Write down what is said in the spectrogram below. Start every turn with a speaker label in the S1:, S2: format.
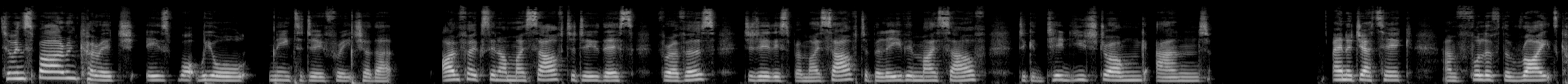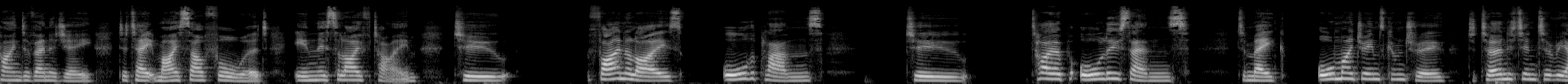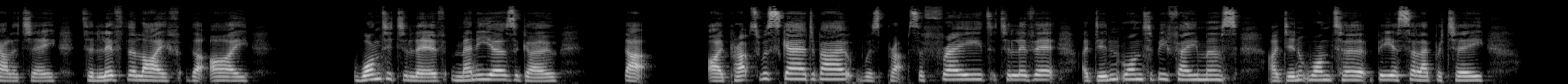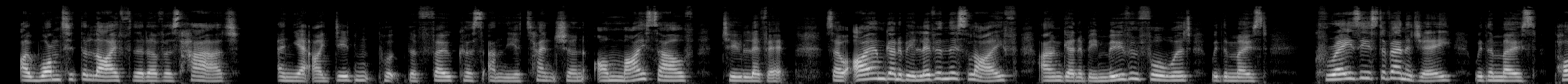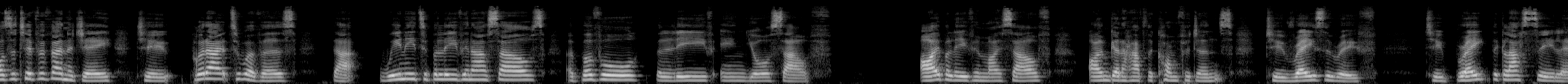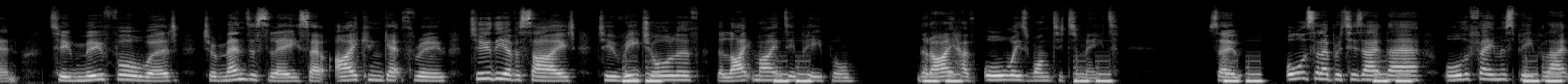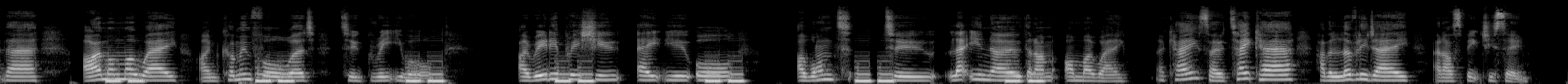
S1: to inspire and encourage is what we all need to do for each other. I'm focusing on myself to do this for others, to do this for myself, to believe in myself, to continue strong and energetic and full of the right kind of energy to take myself forward in this lifetime to finalize all the plans, to tie up all loose ends, to make all my dreams come true, to turn it into reality, to live the life that I wanted to live many years ago that I perhaps was scared about, was perhaps afraid to live it. I didn't want to be famous. I didn't want to be a celebrity. I wanted the life that others had, and yet I didn't put the focus and the attention on myself to live it. So I am going to be living this life. I'm going to be moving forward with the most craziest of energy, with the most positive of energy to put out to others that we need to believe in ourselves. Above all, believe in yourself. I believe in myself. I'm going to have the confidence to raise the roof, to break the glass ceiling, to move forward tremendously so I can get through to the other side to reach mm-hmm. all of the like minded mm-hmm. people that I mm-hmm. have always wanted to meet. So, all the celebrities out there, all the famous people out there, I'm on my way. I'm coming forward to greet you all. I really appreciate you all. I want to let you know that I'm on my way. Okay, so take care, have a lovely day, and I'll speak to you soon.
